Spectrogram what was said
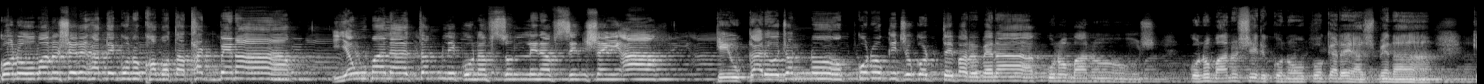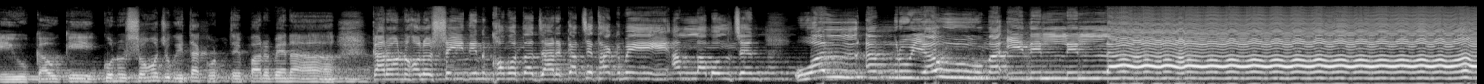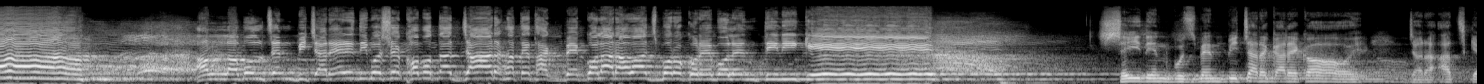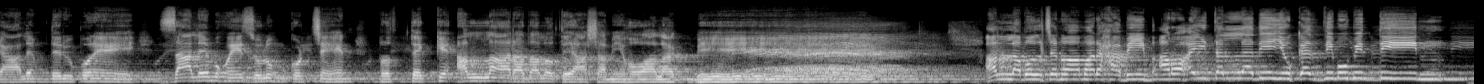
কোনো মানুষের হাতে কোনো ক্ষমতা থাকবে না। কেউ কারও জন্য কোনো কিছু করতে পারবে না। কোনো মানুষ কোনো মানুষের কোনো উপকারে আসবে না। কেউ কাউকে কোনো সহযোগিতা করতে পারবে না। কারণ হলো সেই দিন ক্ষমতা যার কাছে থাকবে, আল্লাহ বলছেন, ওয়াল আমরু ইয়াউমা আল্লাহ বলছেন, বিচারের দিবসে ক্ষমতা যার হাতে থাকবে, গলার আওয়াজ বড় করে বলেন, তিনি কে? সেই দিন বুঝবেন বিচার কারে কয়। যারা আজকে আলেমদের উপরে জালেম হয়ে জুলুম করছেন, প্রত্যেককে আল্লাহর আদালতে আসামি হওয়া লাগবে। আল্লাহ বলছেন আমার হাবিব আর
